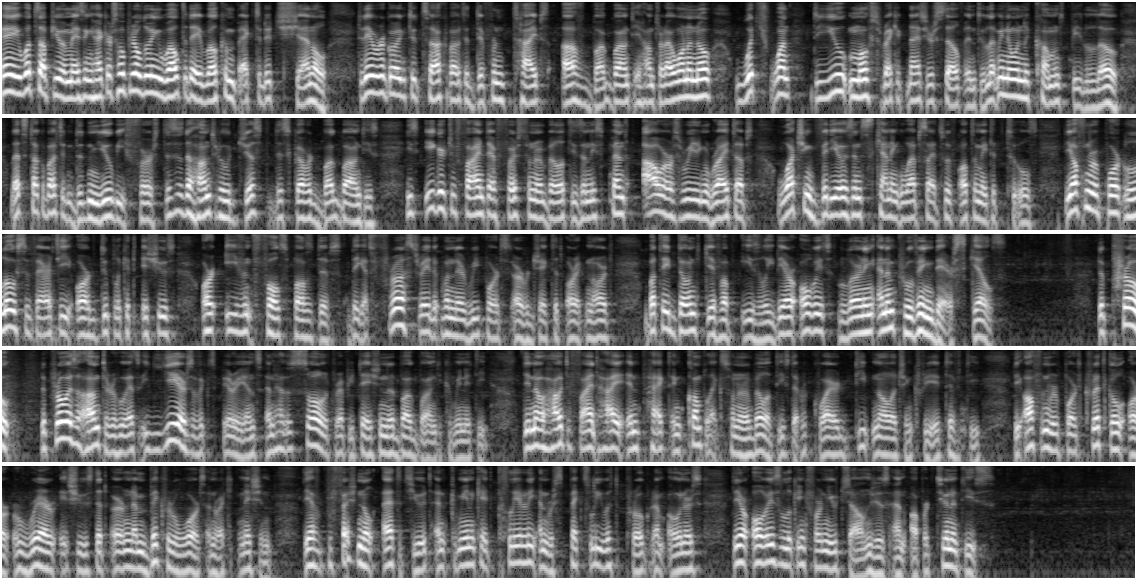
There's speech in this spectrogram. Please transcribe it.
Hey, what's up you amazing hackers? Hope you're all doing well today. Welcome back to the channel. Today we're going to talk about the different types of bug bounty hunter. I want to know which one do you most recognize yourself into? Let me know in the comments below. Let's talk about the, newbie first. This is the hunter who just discovered bug bounties. He's eager to find their first vulnerabilities and he spent hours reading write-ups, watching videos and scanning websites with automated tools. They often report low severity or duplicate issues or even false positives. They get frustrated when their reports are rejected or ignored but they don't give up easily. They are always learning and improving their skills. The pro the pro is a hunter who has years of experience and has a solid reputation in the bug bounty community. They know how to find high impact and complex vulnerabilities that require deep knowledge and creativity. They often report critical or rare issues that earn them big rewards and recognition. They have a professional attitude and communicate clearly and respectfully with program owners they are always looking for new challenges and opportunities.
